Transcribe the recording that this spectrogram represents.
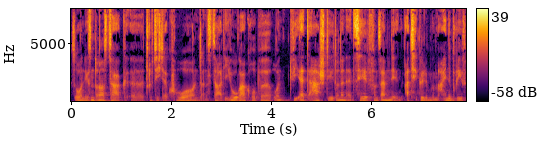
so nächsten Donnerstag äh, trifft sich der Chor und dann ist da die Yoga-Gruppe und wie er da steht und dann erzählt von seinem ne-, Artikel im Gemeindebrief,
